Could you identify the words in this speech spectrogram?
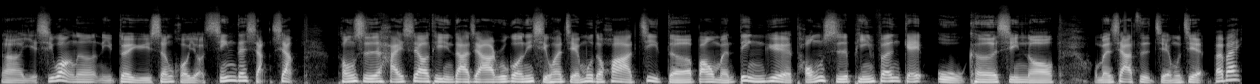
那也希望呢，你对于生活有新的想象。同时，还是要提醒大家，如果你喜欢节目的话，记得帮我们订阅，同时评分给五颗星哦。我们下次节目见，拜拜。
